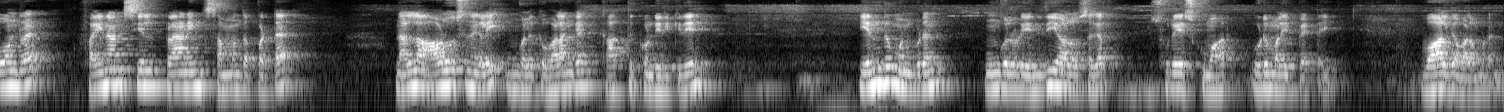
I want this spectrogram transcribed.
போன்ற ஃபைனான்சியல் பிளானிங் சம்மந்தப்பட்ட நல்ல ஆலோசனைகளை உங்களுக்கு வழங்க காத்து கொண்டிருக்கிறேன் என்றும் அன்புடன் உங்களுடைய நிதி ஆலோசகர் சுரேஷ்குமார் உடுமலைப்பேட்டை. வாழ்க வளமுடன்.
